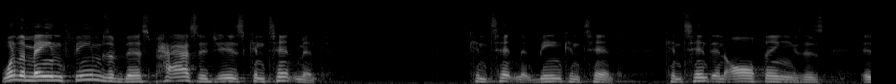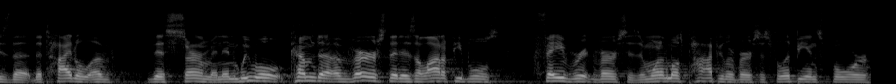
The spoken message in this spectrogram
one of the main themes of this passage is contentment. Contentment, being content. Content in all things is, is the, the title of this sermon. And we will come to a verse that is a lot of people's favorite verses, and one of the most popular verses, Philippians 4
